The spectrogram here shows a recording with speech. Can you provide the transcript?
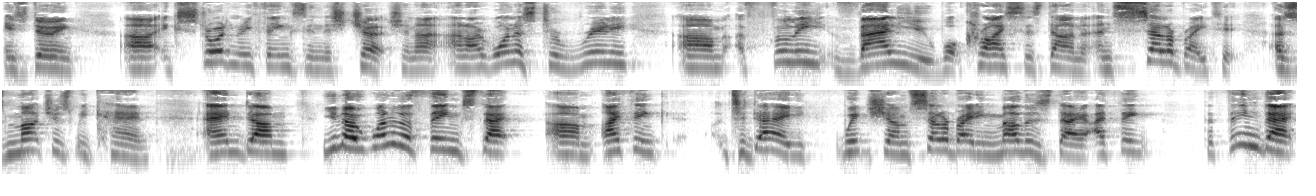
is doing uh, extraordinary things in this church. And I, and I want us to really um, fully value what Christ has done and celebrate it as much as we can. And, um, you know, one of the things that um, I think today, which I'm celebrating Mother's Day, I think the thing that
